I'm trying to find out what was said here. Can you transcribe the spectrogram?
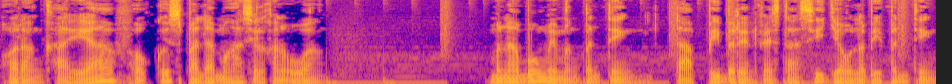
Orang kaya fokus pada menghasilkan uang. Menabung memang penting, tapi berinvestasi jauh lebih penting.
